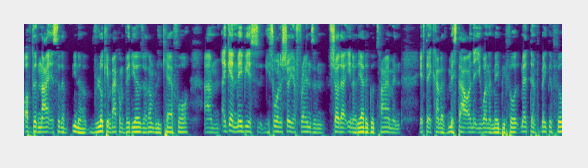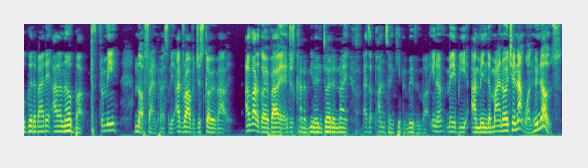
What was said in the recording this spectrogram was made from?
of the night instead of you know looking back on videos I don't really care for. Um, again, maybe it's you just want to show your friends and show that you know they had a good time, and if they kind of missed out on it, you want to maybe feel make them make them feel good about it. I don't know, but for me, I'm not a fan personally. I'd rather just go without it. I'd rather go about it and just kind of, you know, enjoy the night as a punter and keep it moving. But, you know, maybe I'm in the minority in that one. Who knows?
